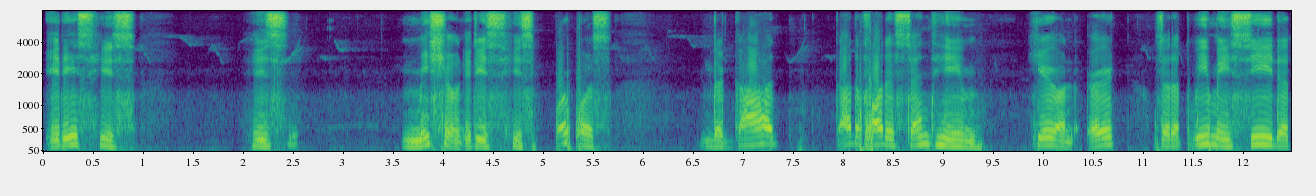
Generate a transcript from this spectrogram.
it is His His mission, it is His purpose. The God, God the Father sent Him here on earth so that we may see that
